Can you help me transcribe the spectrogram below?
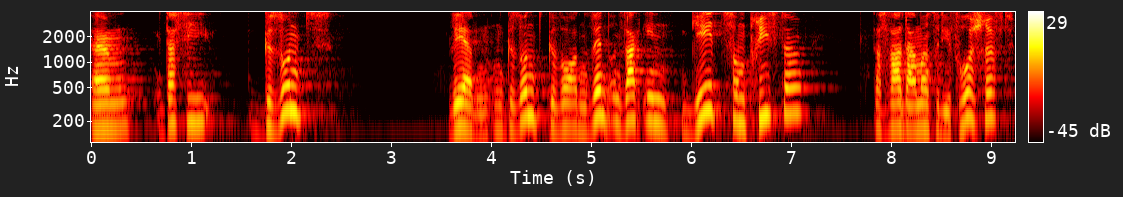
ähm, dass sie gesund werden und gesund geworden sind und sagt ihnen, geht zum Priester. Das war damals so die Vorschrift.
